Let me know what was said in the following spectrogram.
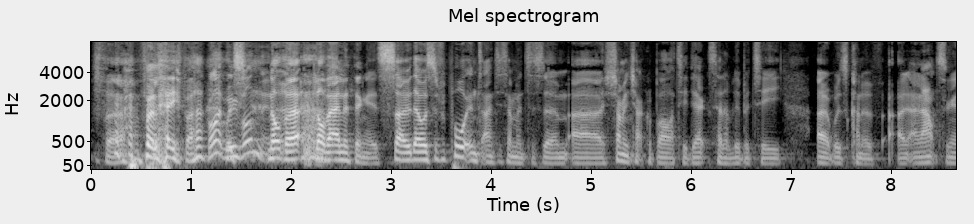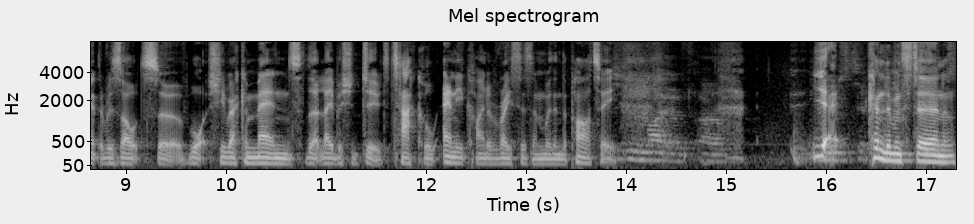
for, for Labour. Right, which- move on then. Not that, not that anything is. So there was this report into anti-Semitism. Uh, Shami Chakrabarti, the ex-head of Liberty, uh, was kind of uh, announcing it the results of what she recommends that Labour should do to tackle any kind of racism within the party. Yeah, Ken Livingstone.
